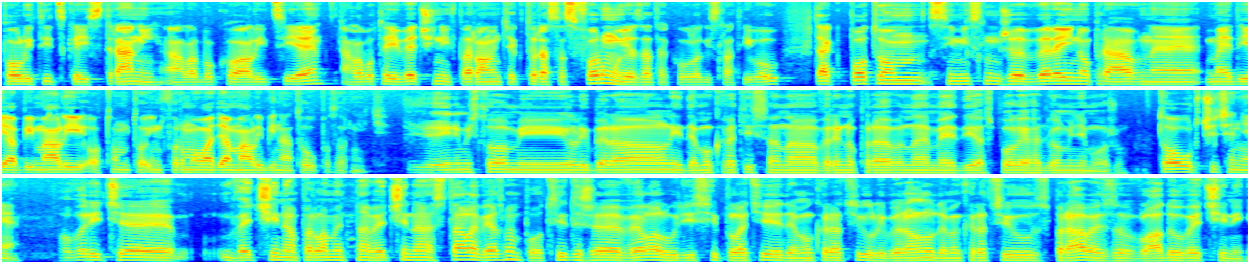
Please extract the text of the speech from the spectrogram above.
politickej strany alebo koalície, alebo tej väčšiny v parlamente, ktorá sa sformuje za takou legislatívou, tak potom si myslím, že verejnoprávne médiá by mali o tomto informovať a mali by na to upozorniť. Čiže inými slovami, liberálni demokrati sa na verejnoprávne médiá spoliehať veľmi nemôžu. To určite nie. Hovoríte väčšina, parlamentná väčšina. Stále viac mám pocit, že veľa ľudí si pletie demokraciu, liberálnu demokraciu práve s vládou väčšiny.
